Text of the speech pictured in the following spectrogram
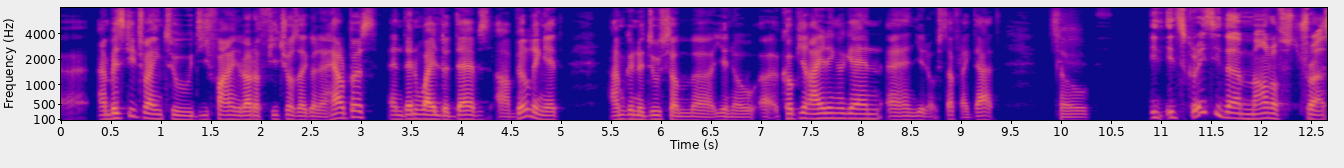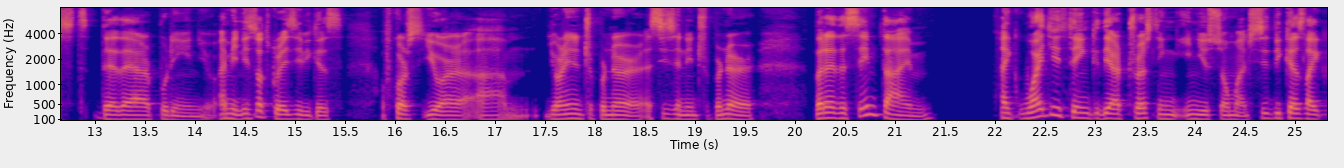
uh, I'm basically trying to define a lot of features that are going to help us. And then while the devs are building it, I'm going to do some, uh, you know, uh, copywriting again and you know stuff like that. So it, it's crazy the amount of trust that they are putting in you. I mean, it's not crazy because, of course, you are um, you're an entrepreneur, a seasoned entrepreneur, but at the same time, like, why do you think they are trusting in you so much? Is it because like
